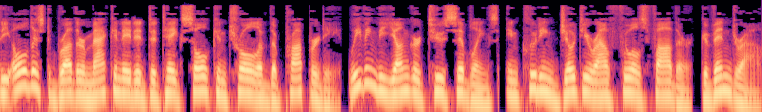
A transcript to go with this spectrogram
The oldest brother machinated to take sole control of the property, leaving the younger two siblings, including Jyotirao Phule's father, Govindrao,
